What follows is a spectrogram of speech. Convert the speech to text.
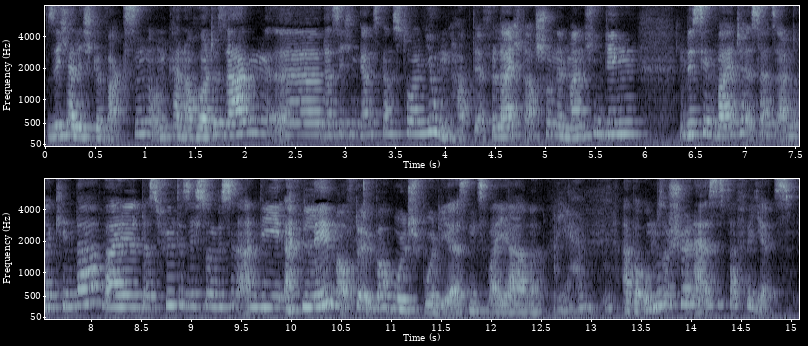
sicherlich gewachsen und kann auch heute sagen, äh, dass ich einen ganz, ganz tollen Jungen habe, der vielleicht auch schon in manchen Dingen ein bisschen weiter ist als andere Kinder, weil das fühlte sich so ein bisschen an wie ein Leben auf der Überholspur die ersten zwei Jahre. Ja, Aber umso schöner ist es dafür jetzt.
